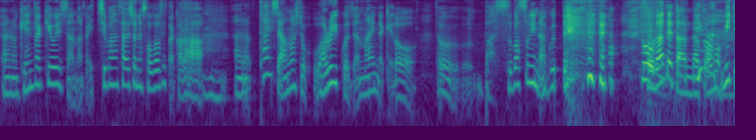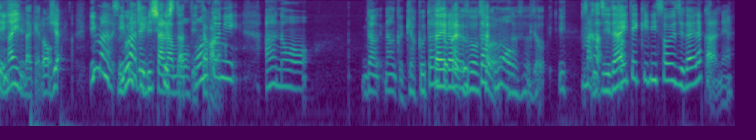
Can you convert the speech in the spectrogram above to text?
あのケンタッキーおじさんなんか一番最初に育てたから、あの大してあの人悪い子じゃないんだけど多分バスバスに殴って 育てたんだと思う今見てないんだけどいや今今で言ったら本当にあのななんか虐待とか訴えられる。そうそう。もうそうそういまあ、時代的にそういう時代だからね。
